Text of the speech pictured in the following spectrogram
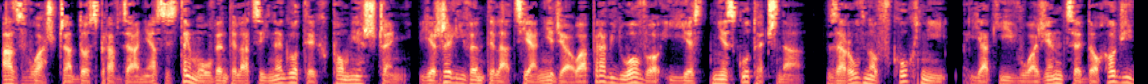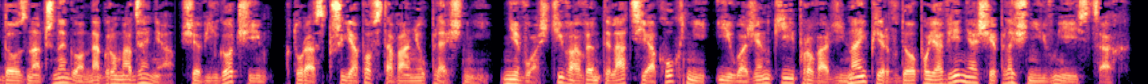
a zwłaszcza do sprawdzania systemu wentylacyjnego tych pomieszczeń. Jeżeli wentylacja nie działa prawidłowo i jest nieskuteczna, Zarówno w kuchni, jak i w łazience dochodzi do znacznego nagromadzenia się wilgoci, która sprzyja powstawaniu pleśni. Niewłaściwa wentylacja kuchni i łazienki prowadzi najpierw do pojawienia się pleśni w miejscach,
